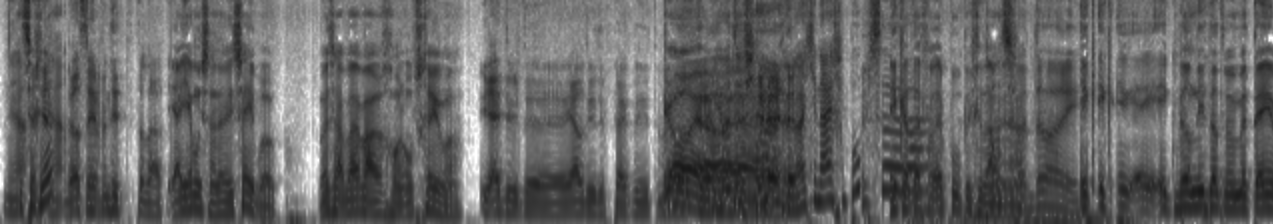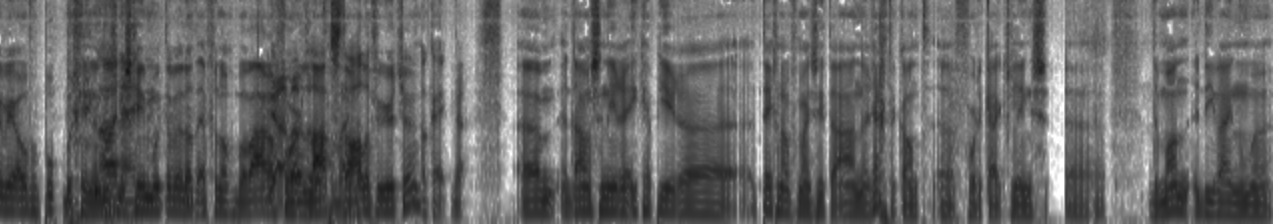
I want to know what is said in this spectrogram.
Ja, Wat zeg je? Ja. Wel zeven minuten te laat. Ja, jij moest naar de wc, bro. Wij, zijn- wij waren gewoon op schema. Jij duurde, jou duurde vijf minuten. Oh, ja. eh, Ja, wat was Ja. je doen? Had je een eigen poept? Ik had even een poepie gedaan. Ja. Ik, ik, ik, ik wil niet dat we meteen weer over poep beginnen. Dus Oh, nee. misschien moeten we dat even nog bewaren Ja, voor het laatste half uurtje. Oké. Ehm, dames en heren, ik heb hier eh, tegenover mij zitten aan de rechterkant eh, voor de kijkers links. eh, de man die wij noemen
